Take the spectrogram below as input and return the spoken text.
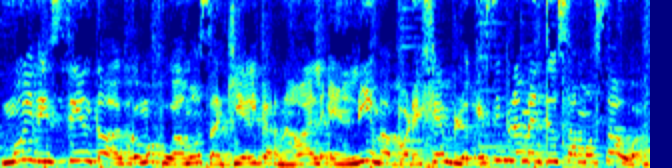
Muy distinto a cómo jugamos aquí el carnaval en Lima, por ejemplo, que simplemente usamos agua.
